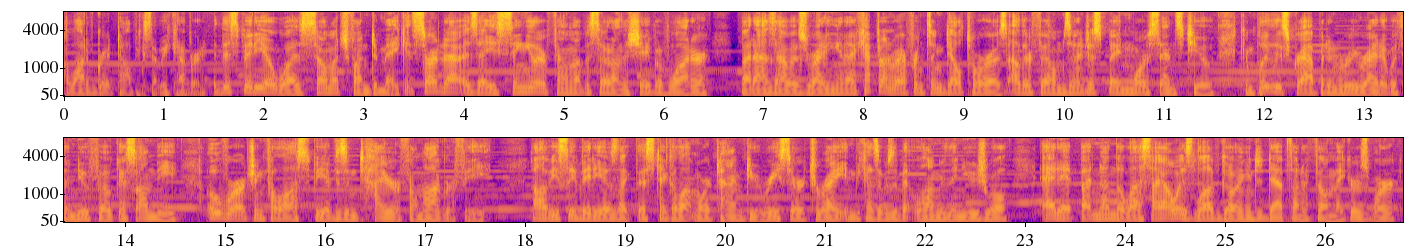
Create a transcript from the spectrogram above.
a lot of great topics that we covered. This video was so much fun to make. It started out as a singular film episode on The Shape of Water, but as I was writing it, I kept on referencing Del Toro's other films, and it just made more sense to completely scrap it and rewrite it with a new focus on the overarching philosophy of his entire filmography. Obviously, videos like this take a lot more time to research, write, and because it was a bit longer than usual, edit, but nonetheless, I always love going into depth on a filmmaker's work,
